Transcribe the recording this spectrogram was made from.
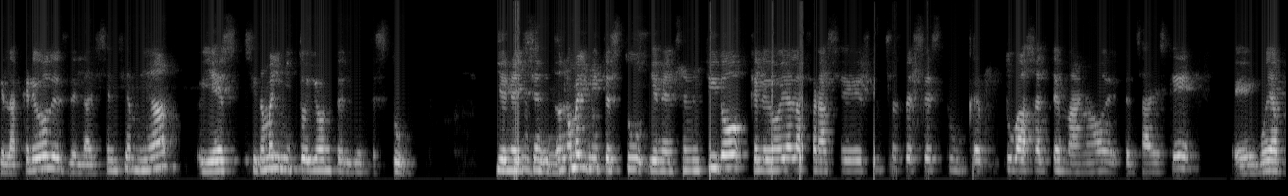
que la creo desde la esencia mía, y es, si no me limito yo, no te limites tú. Y en el sentido, no me limites tú, y en el sentido que le doy a la frase es, muchas veces tú, tú vas al tema, ¿no? De pensar, es que eh, voy a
